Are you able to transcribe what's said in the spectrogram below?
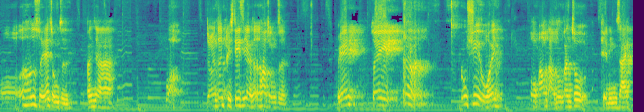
哦，二号是谁的种子？看一下啊。哇，Jordan Christie 竟然是二号种子，OK，所以 陆续我会。多报道，多关注全英赛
